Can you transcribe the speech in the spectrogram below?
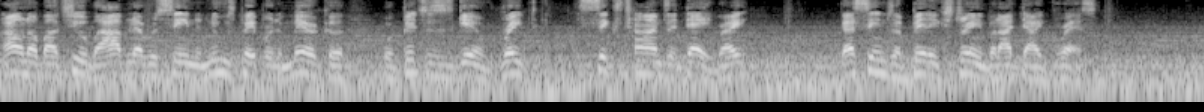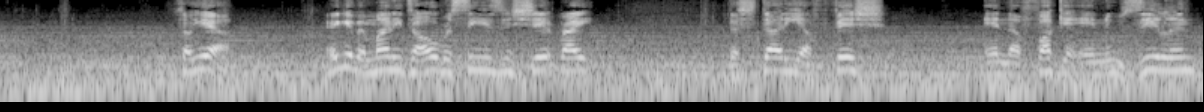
I don't know about you, but I've never seen a newspaper in America where bitches is getting raped six times a day, right? That seems a bit extreme, but I digress. So yeah, they giving money to overseas and shit, right? The study of fish in the fucking in New Zealand.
